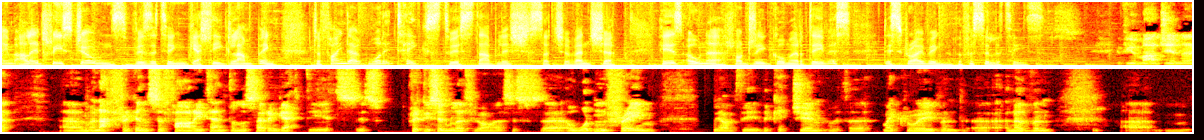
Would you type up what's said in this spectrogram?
I'm Aled Rhys Jones, visiting Gelli Glamping to find out what it takes to establish such a venture. Here's owner Rodri Gomer Davis describing the facilities. If you imagine a, um, an African safari tent on the Serengeti, it's, it's pretty similar to be honest. It's uh, a wooden frame. We have the, the kitchen with a microwave and uh, an oven. Um,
